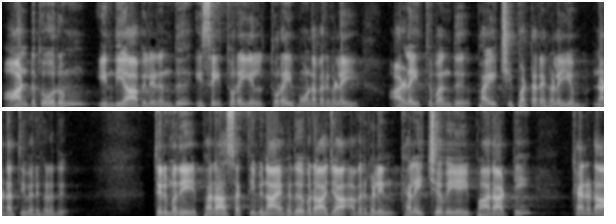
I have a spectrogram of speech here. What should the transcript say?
ஆண்டுதோறும் இந்தியாவிலிருந்து இசைத்துறையில் துறை போனவர்களை அழைத்து வந்து பயிற்சி பட்டறைகளையும் நடத்தி வருகிறது. திருமதி பராசக்தி விநாயக தேவராஜா அவர்களின் கலைச்சுவையை பாராட்டி கனடா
